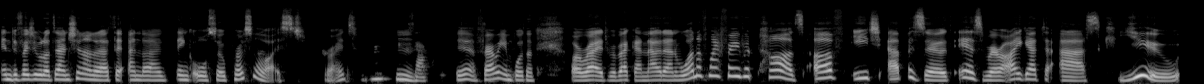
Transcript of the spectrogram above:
Individual attention, and I, th- and I think also personalized, right? Mm-hmm. Mm. Exactly. Yeah, very important. All right, Rebecca. Now, then, one of my favorite parts of each episode is where I get to ask you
